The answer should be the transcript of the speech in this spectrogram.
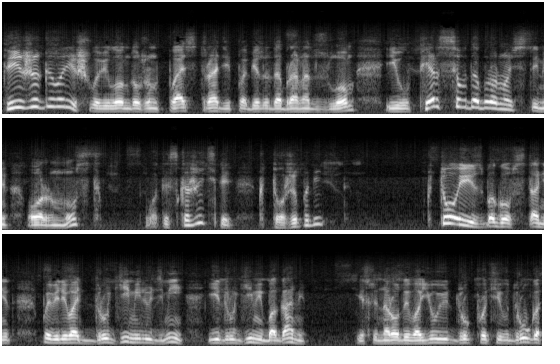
Ты же говоришь, Вавилон должен пасть ради победы добра над злом, и у персов добро носит имя Ормуст. Вот и скажи теперь, кто же победит? Кто из богов станет повелевать другими людьми и другими богами, если народы воюют друг против друга,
